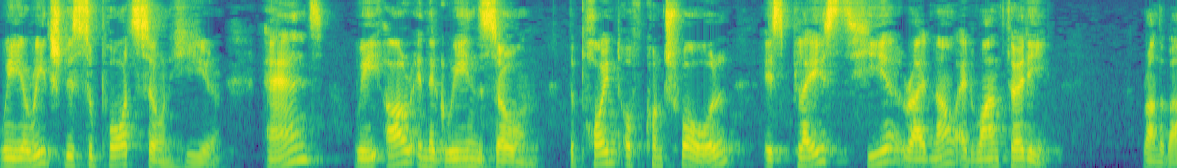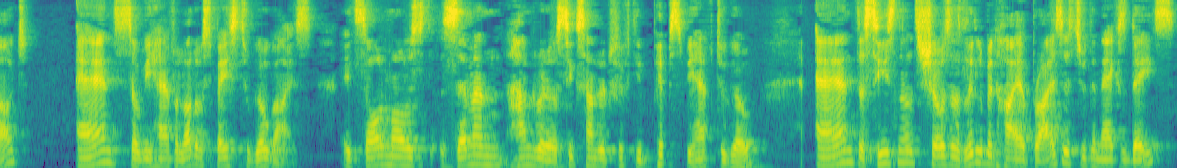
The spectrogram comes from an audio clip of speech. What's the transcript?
we reach this support zone here and we are in the green zone. The point of control is placed here right now at 130 roundabout. And so we have a lot of space to go, guys. It's almost 700 or 650 pips we have to go. And the seasonal shows us a little bit higher prices to the next days.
